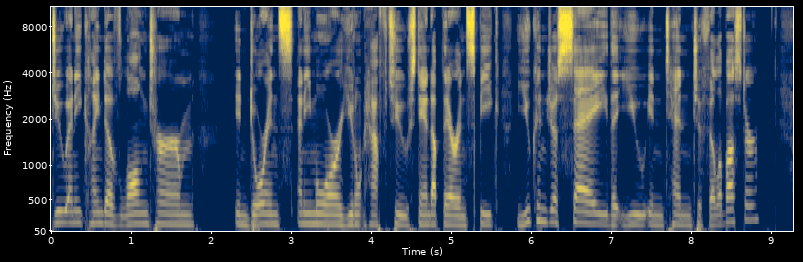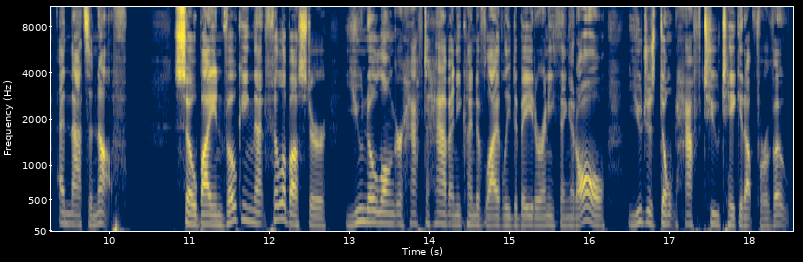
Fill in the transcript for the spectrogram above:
do any kind of long term endurance anymore. You don't have to stand up there and speak. You can just say that you intend to filibuster, and that's enough. So, by invoking that filibuster, you no longer have to have any kind of lively debate or anything at all. You just don't have to take it up for a vote.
